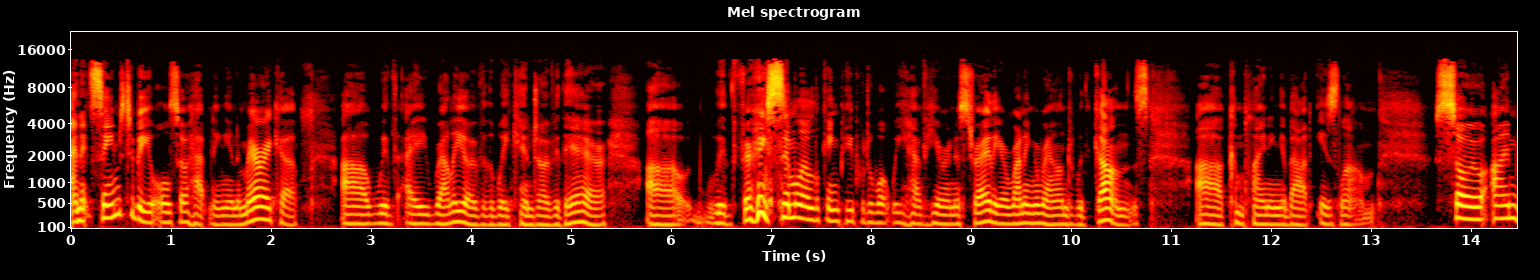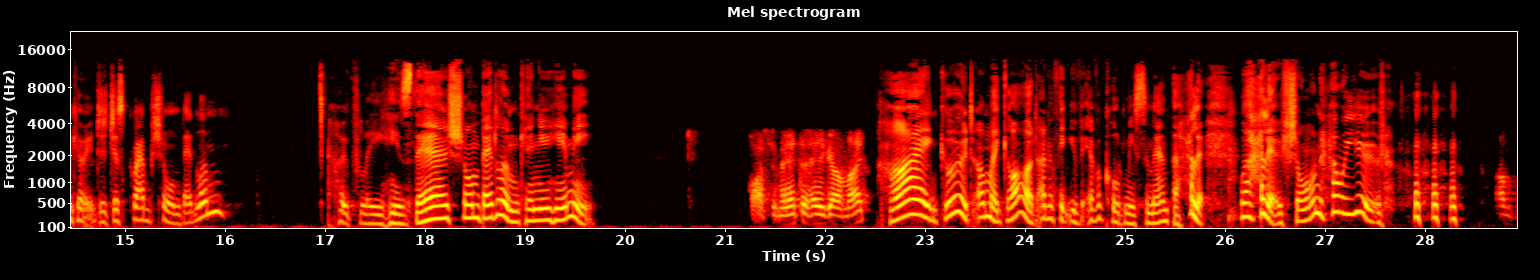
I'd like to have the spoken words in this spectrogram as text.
And it seems to be also happening in America. Uh, with a rally over the weekend over there, uh, with very similar looking people to what we have here in Australia running around with guns, uh, complaining about Islam. So I'm going to just grab Sean Bedlam. Hopefully he's there. Sean Bedlam, can you hear me? Samantha. How you going, mate? Hi, good. Oh my God, I don't think you've ever called me Samantha. Hello. Well, hello, Sean. How are you? I'm,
